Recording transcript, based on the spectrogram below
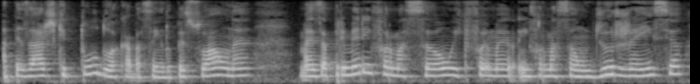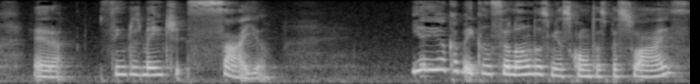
Apesar de que tudo acaba sendo pessoal, né? Mas a primeira informação, e que foi uma informação de urgência, era simplesmente saia e aí eu acabei cancelando as minhas contas pessoais.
